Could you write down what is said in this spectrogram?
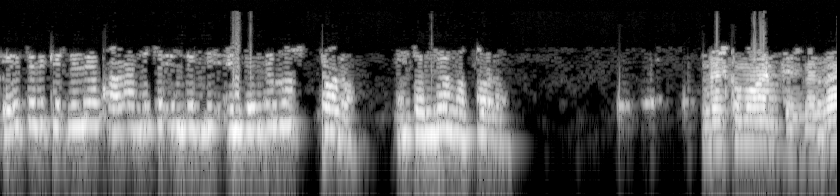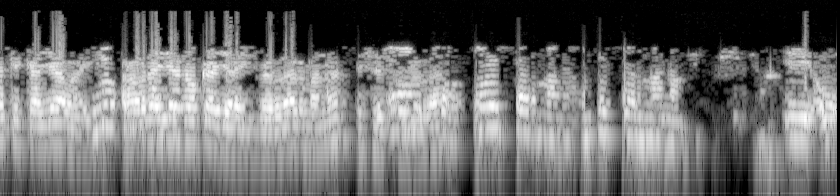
Él tiene que entender, ahora nosotros entendemos todo, entendemos todo. No es como antes, ¿verdad? Que callabais. ahora ya no calláis, ¿verdad, hermana? Es eso, ¿verdad? Es hermana, es hermana. Y, oh,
